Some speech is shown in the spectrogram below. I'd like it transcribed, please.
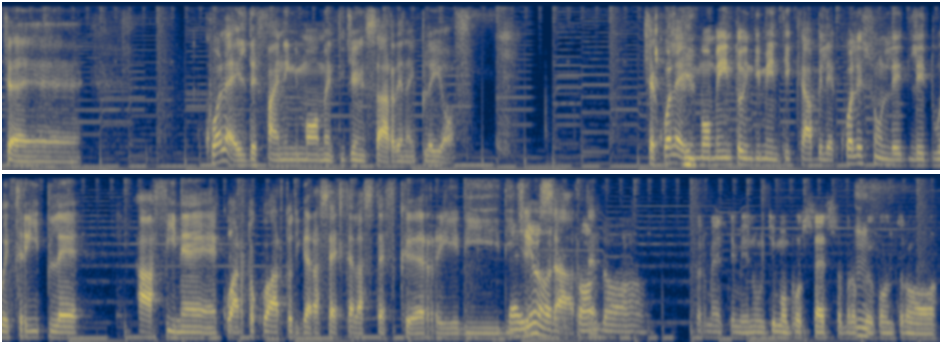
Cioè, qual è il defining moment di James Harden ai playoff? Cioè, qual è il momento indimenticabile? Quali sono le, le due triple a fine quarto quarto di gara 7 alla Steph Curry di, di Beh, James io Harden? ricordo, permettimi, un ultimo possesso proprio mm. contro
